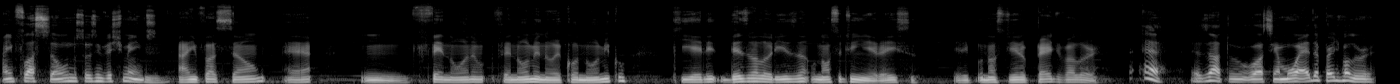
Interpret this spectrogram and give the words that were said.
a inflação nos seus investimentos. A inflação é um fenômeno, fenômeno econômico que ele desvaloriza o nosso dinheiro, é isso? ele, o nosso dinheiro perde valor. É, exato. Assim, a moeda perde valor.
